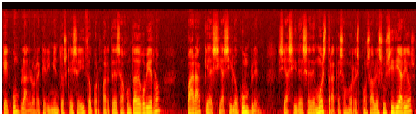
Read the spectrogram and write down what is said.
que cumplan los requerimientos que se hizo por parte de esa Junta de Gobierno para que si así lo cumplen, si así se demuestra que somos responsables subsidiarios,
